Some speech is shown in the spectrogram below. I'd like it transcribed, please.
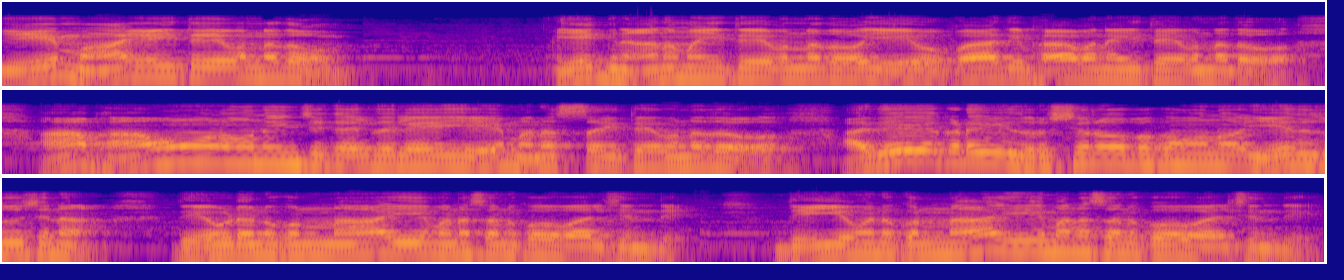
ఏ మాయ అయితే ఉన్నదో ఏ జ్ఞానమైతే ఉన్నదో ఏ ఉపాధి భావన అయితే ఉన్నదో ఆ భావంలో నుంచి కలిదలే ఏ మనస్సు అయితే ఉన్నదో అదే ఇక్కడ ఈ దృశ్యరూపకమునో ఏది చూసినా దేవుడు అనుకున్నా ఈ మనసు అనుకోవాల్సింది. దెయ్యం అనుకున్నా ఈ మనసు అనుకోవాల్సింది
